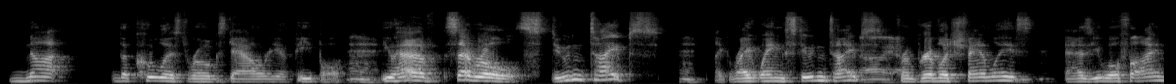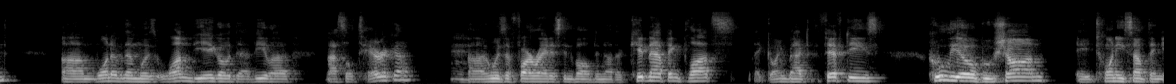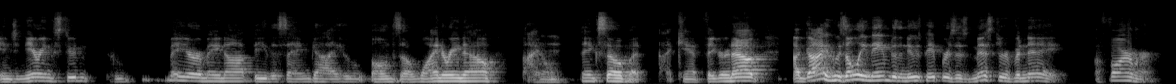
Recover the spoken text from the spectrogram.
not the coolest rogues gallery of people Hmm. you have several student types, Hmm. like right wing student types Oh, yeah. from privileged families, as you will find. Um, one of them was Juan Diego Davila Basalterica, Hmm. uh, who was a far rightist involved in other kidnapping plots, like going back to the 50s. Julio Bouchon, a 20 something engineering student who may or may not be the same guy who owns a winery now. I don't Hmm. think so, but I can't figure it out. A guy who's only named in the newspapers as Mr. Vinay, a farmer.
